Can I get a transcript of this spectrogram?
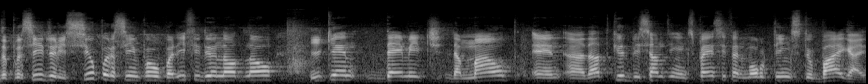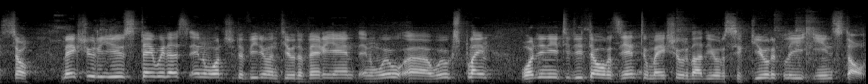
The procedure is super simple, but if you do not know, you can damage the mount, and uh, that could be something expensive and more things to buy, guys. So make sure you stay with us and watch the video until the very end and we'll, uh, we'll explain what you need to do towards the end to make sure that you're securely installed.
